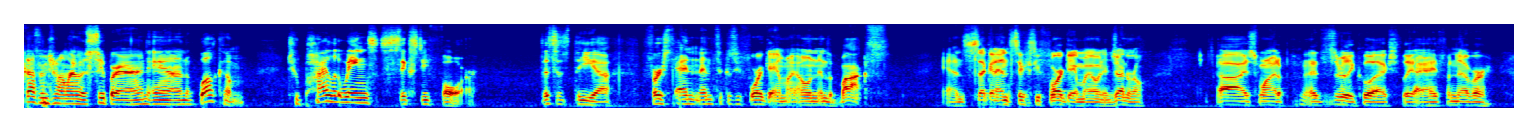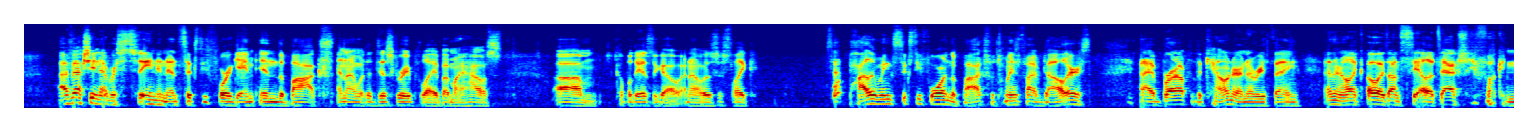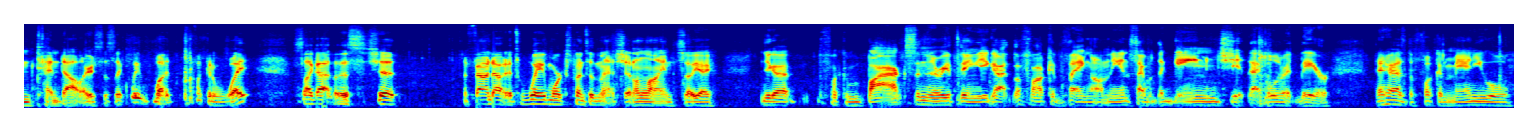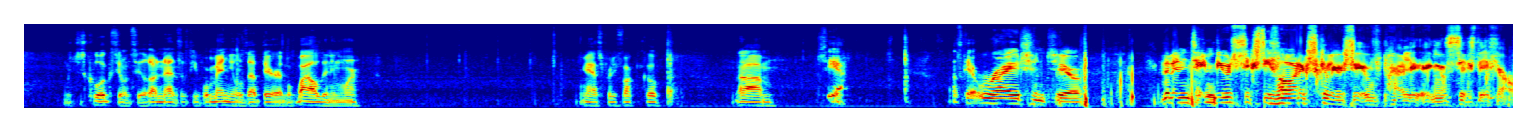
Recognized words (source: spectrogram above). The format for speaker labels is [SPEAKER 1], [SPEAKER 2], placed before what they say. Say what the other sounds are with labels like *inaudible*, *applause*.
[SPEAKER 1] Cousin Channel, my name is Super Aaron, and welcome to Pilot Wings 64. This is the uh, first N N64 game I own in the box, and second N64 game I own in general. Uh, I just wanted to, it's really cool actually, I've never, I've actually never seen an N64 game in the box, and I went to Disc Replay by my house um, a couple days ago, and I was just like, is that Pilot Wing 64 in the box for $25? And I brought it up to the counter and everything, and they're like, oh, it's on sale. It's actually *laughs* fucking $10. It's like, wait, what? Fucking what? So I got this shit. I found out it's way more expensive than that shit online. So yeah, you got the fucking box and everything. You got the fucking thing on the inside with the game and shit. That goes right there. That has the fucking manual, which is cool because you don't see a lot of N64 manuals out there in the wild anymore. Yeah, it's pretty fucking cool. Um, so yeah, let's get right into the Nintendo 64 exclusive Pilot Wings 64.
